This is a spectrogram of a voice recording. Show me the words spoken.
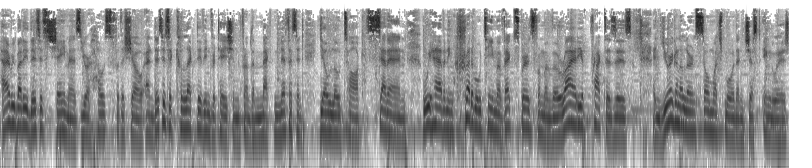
Hi, everybody. This is Seamus, your host for the show, and this is a collective invitation from the magnificent YOLO Talk 7. We have an incredible team of experts from a variety of practices, and you're gonna learn so much more than just English.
